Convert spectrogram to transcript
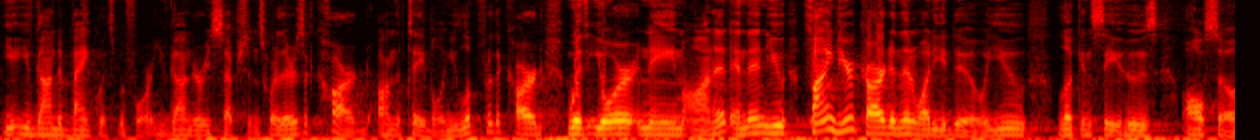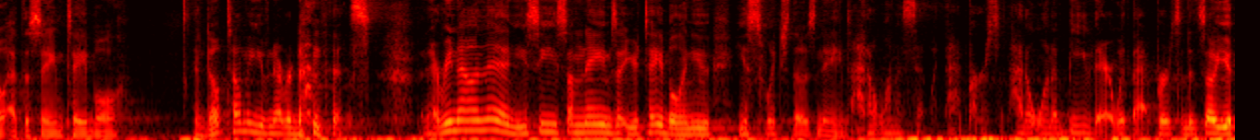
you, you've gone to banquets before, you've gone to receptions where there's a card on the table. And you look for the card with your name on it. And then you find your card. And then what do you do? Look and see who's also at the same table. And don't tell me you've never done this. But every now and then you see some names at your table and you, you switch those names. I don't want to sit with that person. I don't want to be there with that person. And so you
